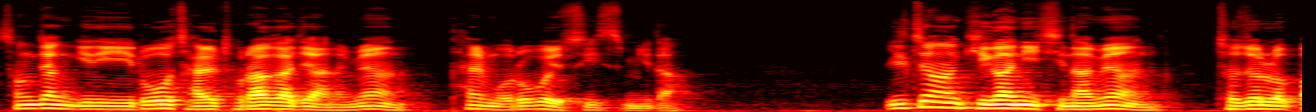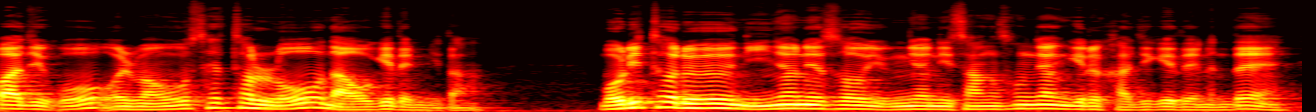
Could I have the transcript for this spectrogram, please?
성장기로 잘 돌아가지 않으면 탈모로 볼수 있습니다. 일정한 기간이 지나면 저절로 빠지고 얼마 후 새털로 나오게 됩니다. 머리털은 2년에서 6년 이상 성장기를 가지게 되는데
